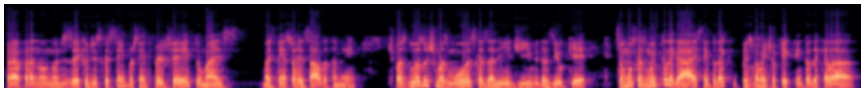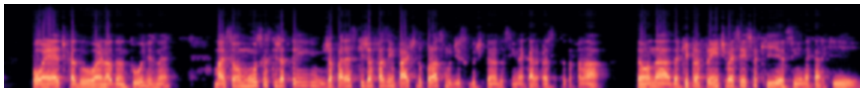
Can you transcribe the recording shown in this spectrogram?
para não, não dizer que o disco é 100% perfeito, mas mas tem a sua ressalva também. Tipo, as duas últimas músicas ali, Dívidas e o que, são músicas muito legais, tem toda, principalmente o que, que tem toda aquela poética do Arnaldo Antunes, né? Mas são músicas que já tem, já parece que já fazem parte do próximo disco do Titãs, assim, né, cara? Parece que você tá falando, ó, então na, daqui para frente vai ser isso aqui, assim, né, cara? Que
